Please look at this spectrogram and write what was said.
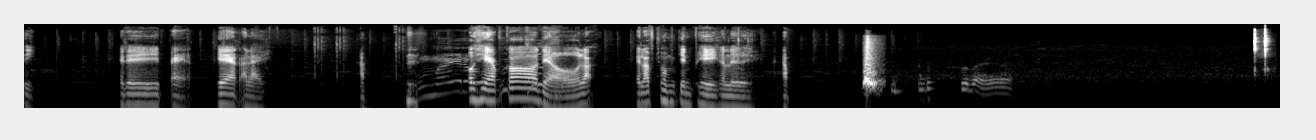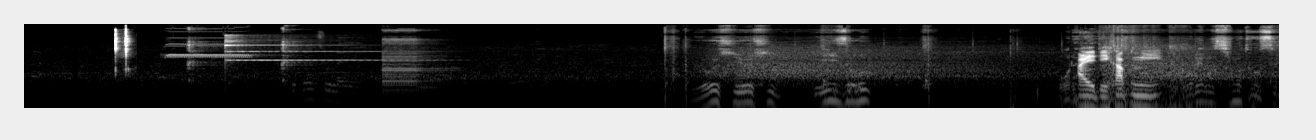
ติ ไม่ได้แปลกแยกอะไรโอเคครับก็เดี๋ยวละไปรับชมเกมเพลย์กันเลย しよしいいぞ ไปดีครับตรงนี้ 俺の仕事をする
